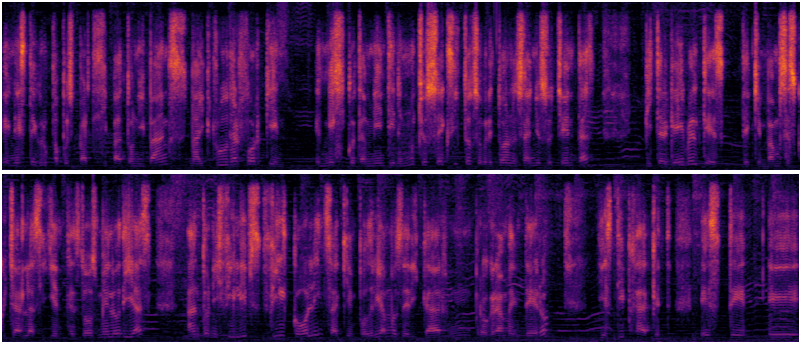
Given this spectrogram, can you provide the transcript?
en este grupo pues participa Tony Banks, Mike Rutherford, quien en México también tiene muchos éxitos, sobre todo en los años 80, Peter Gabriel, que es de quien vamos a escuchar las siguientes dos melodías, Anthony Phillips, Phil Collins, a quien podríamos dedicar un programa entero, y Steve Hackett. Este, eh,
